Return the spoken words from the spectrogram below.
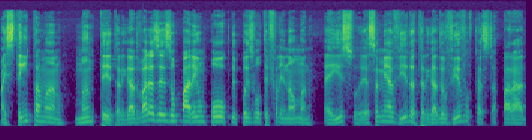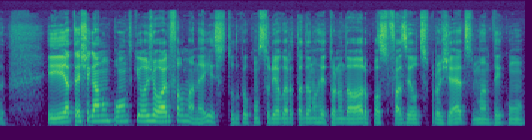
Mas tenta, mano, manter, tá ligado? Várias vezes eu parei um pouco, depois voltei e falei, não, mano, é isso, essa é a minha vida, tá ligado? Eu vivo com essa parada. E até chegar num ponto que hoje eu olho e falo, mano, é isso, tudo que eu construí agora tá dando um retorno da hora, eu posso fazer outros projetos, manter com,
